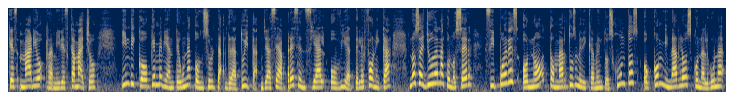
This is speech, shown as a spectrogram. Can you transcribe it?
que es Mario Ramírez Camacho, indicó que mediante una consulta gratuita, ya sea presencial o vía telefónica, nos ayudan a conocer si puedes o no tomar tus medicamentos juntos o combinarlos con alguna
